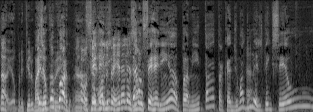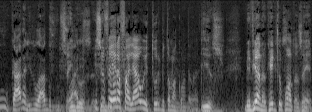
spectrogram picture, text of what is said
Não, eu prefiro o Mas Keno eu concordo. É. O do Ferreira é lesão. Cara, o Ferreirinha, pra mim, tá, tá caindo de madura. Ele tem que ser o cara ali do lado do Sem Soares. dúvida. E se o Ferreira falhar, o Iturbe toma conta agora. Isso. Viviana, o que que tu contas aí?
